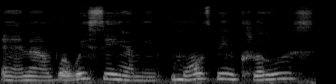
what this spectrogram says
and uh, what we're seeing I mean malls being closed.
